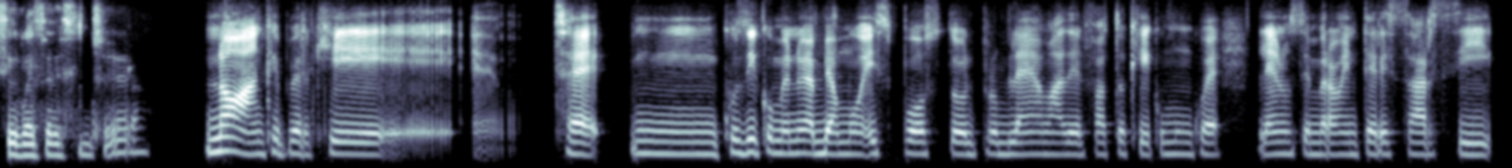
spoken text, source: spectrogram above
se devo essere sincera. No, anche perché, ehm, cioè, mhmm, così come noi abbiamo esposto il problema del fatto che comunque lei non sembrava interessarsi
